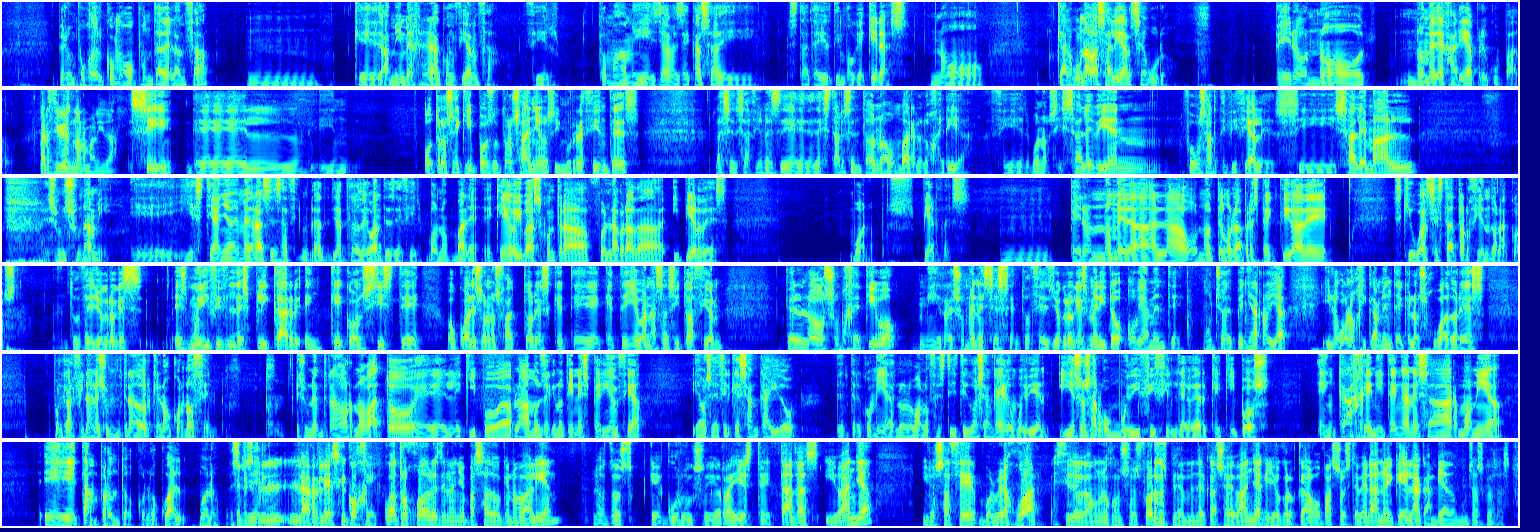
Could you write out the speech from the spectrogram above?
Pero un poco él como punta de lanza, mm, que a mí me genera confianza. Es decir, toma mis llaves de casa y estate ahí el tiempo que quieras. No. Que alguna va a salir, seguro. Pero no, no me dejaría preocupado. Percibes normalidad. Sí, del y otros equipos, otros años y muy recientes, las sensaciones de, de estar sentado en una bomba de relojería. Es decir, bueno, si sale bien, fuegos artificiales. Si sale mal, es un tsunami. Eh, y este año a mí me da la sensación, ya- te lo digo antes, de decir, bueno, vale, eh, que hoy vas contra Fuenlabrada y pierdes. Bueno, pues pierdes. Mm, pero no me da la, o no tengo la perspectiva de, es que igual se está torciendo la cosa. Entonces yo creo que es, es muy difícil de explicar en qué consiste o cuáles son los factores que te, que te llevan a esa situación, pero en lo subjetivo mi resumen es ese. Entonces yo creo que es mérito, obviamente, mucho de Peñarroya y luego, lógicamente, que los jugadores, porque al final es un entrenador que no conocen. Es un entrenador novato, el equipo hablábamos de que no tiene experiencia y vamos a decir que se han caído, entre comillas, ¿no? Lo baloncestístico se han caído muy bien. Y eso es algo muy difícil de ver, que equipos encajen y tengan esa armonía eh, tan pronto. Con lo cual, bueno, es, que... es que la realidad es que coge cuatro jugadores del año pasado que no valían, los dos que Kurux y Rayeste, Tadas y Banja, y los hace volver a jugar. Es cierto que cada uno con su esfuerzo, especialmente el caso de Banja, que yo creo que algo pasó este verano y que él ha cambiado muchas cosas.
